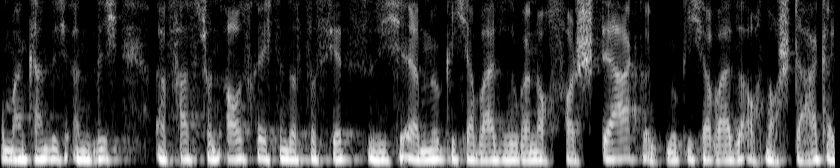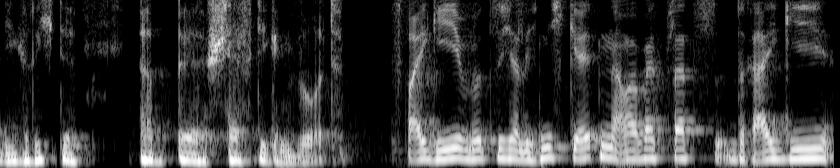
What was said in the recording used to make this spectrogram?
Und man kann kann sich an sich äh, fast schon ausrechnen, dass das jetzt sich äh, möglicherweise sogar noch verstärkt und möglicherweise auch noch stärker die Gerichte äh, beschäftigen wird. 2G wird sicherlich nicht gelten am Arbeitsplatz, 3G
